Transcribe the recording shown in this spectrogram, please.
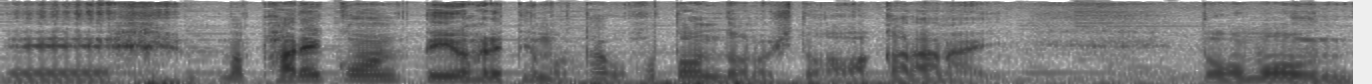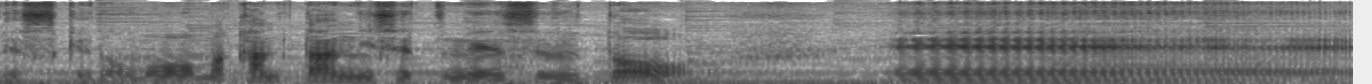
えー、まあ、パレコンって言われても多分ほとんどの人がわからないと思うんですけども、まあ、簡単に説明すると、え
